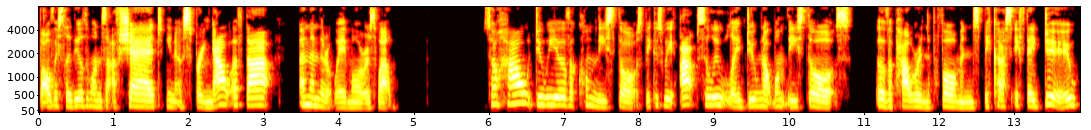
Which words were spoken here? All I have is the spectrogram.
But obviously the other ones that I've shared, you know, spring out of that. And then there are way more as well. So how do we overcome these thoughts? Because we absolutely do not want these thoughts overpowering the performance because if they do,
